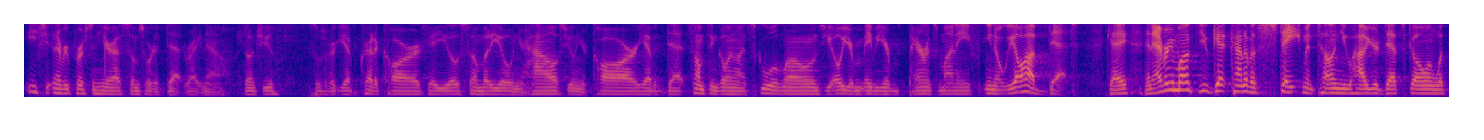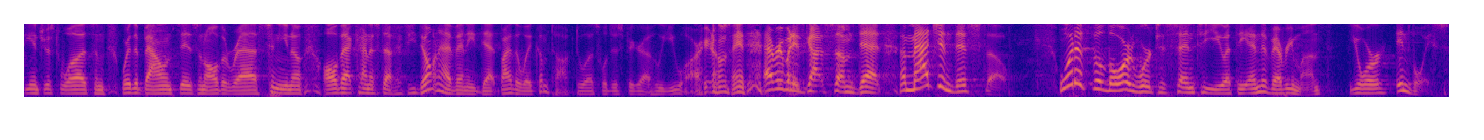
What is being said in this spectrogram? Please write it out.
Each and every person here has some sort of debt right now, don't you? Some sort of, you have a credit card, okay, you owe somebody, you own your house, you own your car, you have a debt, something going on, school loans, you owe your, maybe your parents' money. You know, we all have debt okay? And every month you get kind of a statement telling you how your debt's going, what the interest was, and where the balance is, and all the rest, and you know, all that kind of stuff. If you don't have any debt, by the way, come talk to us. We'll just figure out who you are. You know what I'm saying? Everybody's got some debt. Imagine this, though. What if the Lord were to send to you at the end of every month your invoice,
